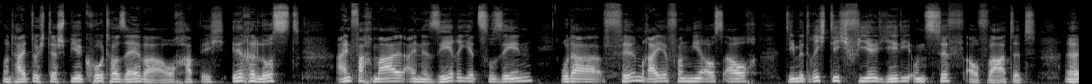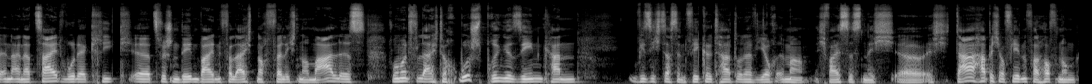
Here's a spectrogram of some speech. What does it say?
Und halt durch das Spiel Kotor selber auch habe ich irre Lust, einfach mal eine Serie zu sehen oder Filmreihe von mir aus auch, die mit richtig viel Jedi und Sith aufwartet. Äh, in einer Zeit, wo der Krieg äh, zwischen den beiden vielleicht noch völlig normal ist, wo man vielleicht auch Ursprünge sehen kann wie sich das entwickelt hat oder wie auch immer. Ich weiß es nicht. Äh, ich, da habe ich auf jeden Fall Hoffnung.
